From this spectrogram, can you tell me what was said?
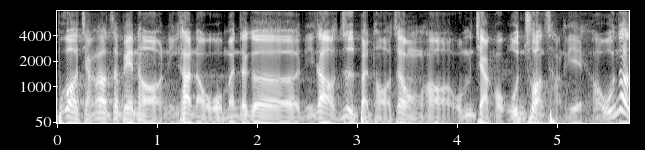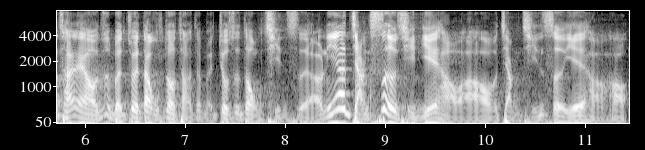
不过讲到这边哦，你看哦，我们这个你知道日本哦，这种哦，我们讲哦文创产业哦，文创产业哦，日本最大文创产业就是这种情色啊，你要讲色情也好啊，哦，讲情色也好哈。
